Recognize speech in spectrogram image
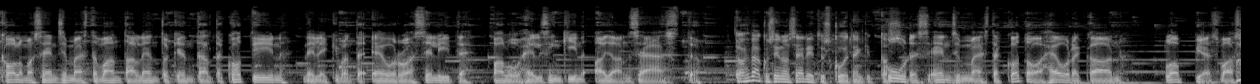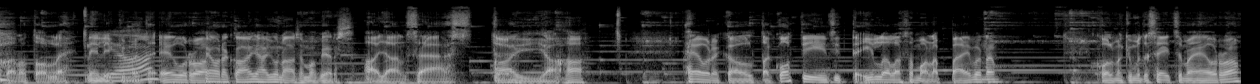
Kolmas ensimmäistä Vantaan lentokentältä kotiin 40 euroa selite. Paluu Helsinkiin ajan säästö. On hyvä, kun siinä on selitys kuitenkin tuossa. Kuudes ensimmäistä kotoa Heurekaan loppies vastaanotolle 40 Joo. euroa Heureka on ihan juna-aseman vieressä. ajan säästö. Ai jaha. Heurekalta kotiin sitten illalla samana päivänä 37 euroa.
